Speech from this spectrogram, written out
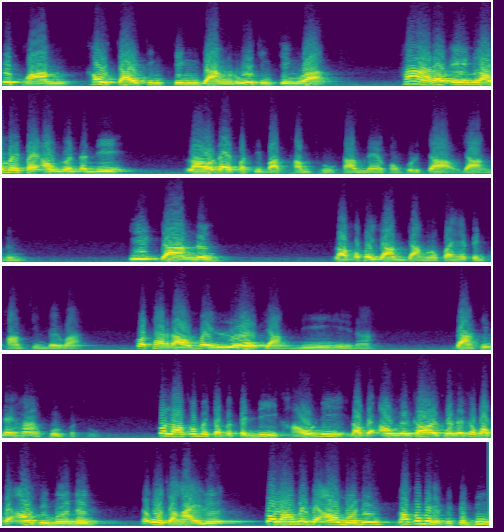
ด้วยความเข้าใจจริง ๆ อย่างรู้จริง ๆ ว่า ถ้าเราเองเราไม่ไปเอาเงินอันนี้ เราได้ปฏิบัติทำถูกตามแนวของพระพุทธเจ้าอย่างหนึ่ง อีกอย่างหนึ่งเราก็พยายามย่างลงไปให้เป็นความจริงด้วยว่า ก็ถ้าเราไม่โลภอย่างนี้นะ อย่างที่ในห้างพูดก็ถูก ก็เราก็ไม่ต้องไปเป็นหนี้เขานี่ เราไปเอาเงินเขาไอ้คนนั้นก็บอกไปเอาสิหมื่นหนึ่งแล้วอ้วจะให้หรือ ก็เราไม่ไปเอาหมื่นหนึ่งเราก็ไม่ได้ไปเป็นหนี้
